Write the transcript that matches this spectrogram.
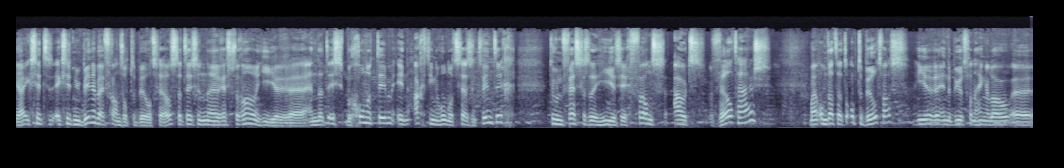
Ja, ik zit, ik zit nu binnen bij Frans op de Bult zelfs. Dat is een uh, restaurant hier. Uh, en dat is begonnen, Tim, in 1826. Toen vestigde hier zich Frans Oud Veldhuis. Maar omdat het op de Bult was, hier in de buurt van Hengelo... Uh,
